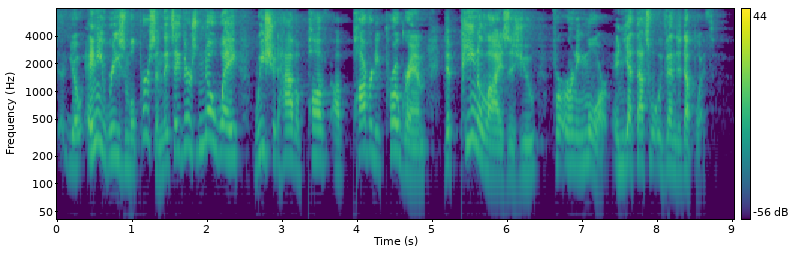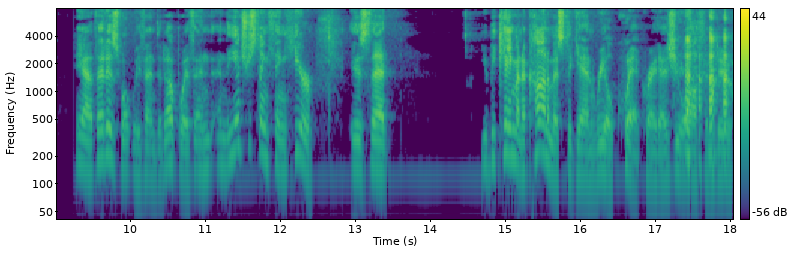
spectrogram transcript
you know, any reasonable person, they'd say there's no way we should have a, po- a poverty program that penalizes you for earning more. And yet that's what we've ended up with. Yeah, that is what we've ended up with. And and the interesting thing here is that you became an economist again real quick, right? As you often do,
